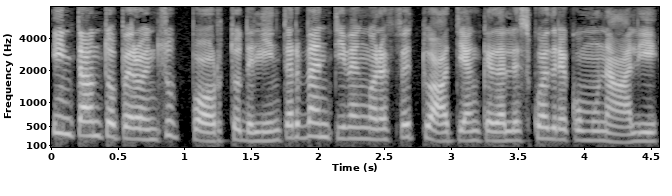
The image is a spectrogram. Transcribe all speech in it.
Intanto però in supporto degli interventi vengono effettuati anche dalle squadre comunali,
